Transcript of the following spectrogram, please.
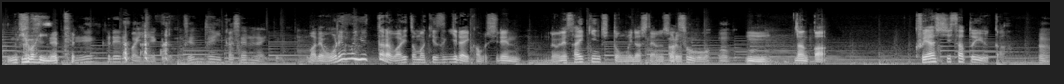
抜けばいいねって。ね、くれればいいんやけど、全然活かせられないという。まあでも俺も言ったら割と負けず嫌いかもしれんのよね。最近ちょっと思い出したよね、それを。あそう？うん。うん。なんか、悔しさというか、うんうん。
